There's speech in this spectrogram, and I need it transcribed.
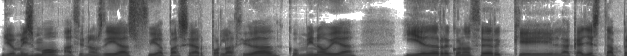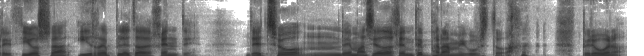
Yo mismo, hace unos días, fui a pasear por la ciudad con mi novia y he de reconocer que la calle está preciosa y repleta de gente. De hecho, mm, demasiada gente para mi gusto. Pero bueno,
